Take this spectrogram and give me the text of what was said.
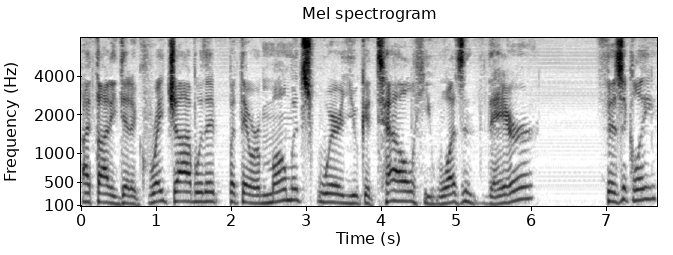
I thought he did a great job with it, but there were moments where you could tell he wasn't there physically.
